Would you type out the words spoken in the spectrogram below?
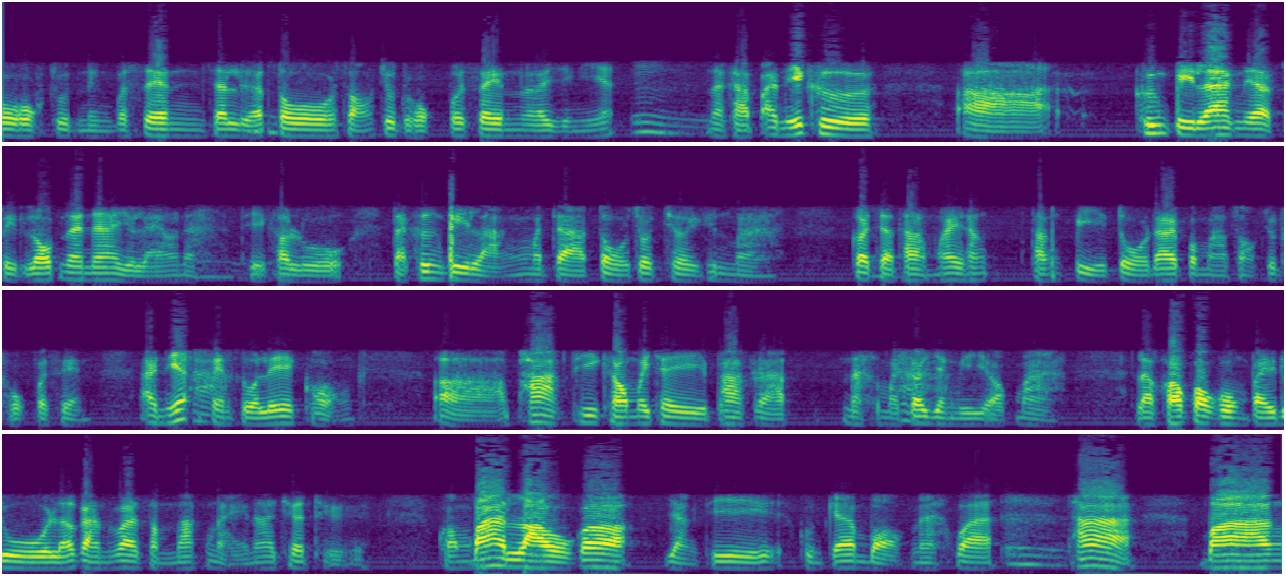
6.1%จะเหลือโต 2.6%อะไรอย่างเงี้ยอืมนะครับ อันนี้คืออ่าครึ่งปีแรกเนี่ยติดลบแน่ ๆ อยู่แล้วนะอืมที่เขารู้ แต่ครึ่งปีหลังมันจะโตชดเชยขึ้นมา ก็จะทำให้ทั้งทั้งปีโตได้ประมาณ 2.6เปอร์เซ็นอันเนี้ยเป็นตัวเลขของอาภาคที่เขาไม่ใช่ภาครัฐนะมันก็ยังมีออกมา แล้วเขาก็คงไปดูแล้วกันว่าสำนักไหนน่าเชื่อถือ ของบ้านเราก็อย่างที่คุณแก้มบอกนะว่าอืมถ้าบาง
